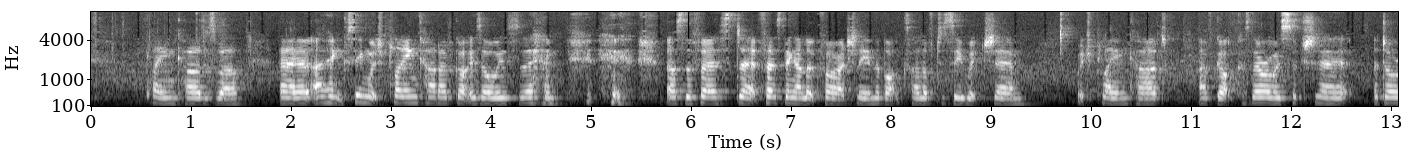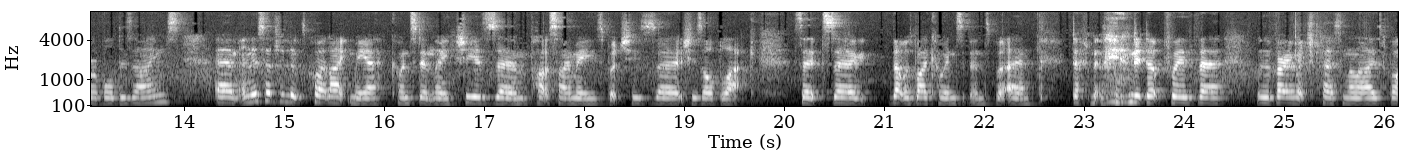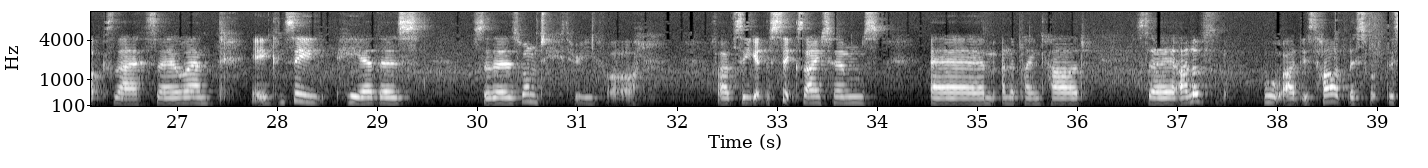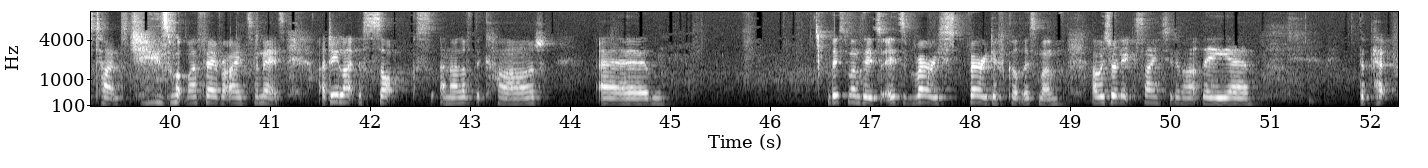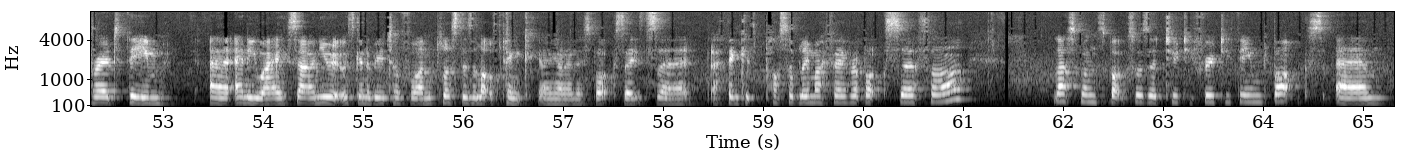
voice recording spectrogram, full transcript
playing card as well. Uh, I think seeing which playing card I've got is always um, that's the first uh, first thing I look for actually in the box. I love to see which um, which playing card I've got because they're always such uh, adorable designs. Um, and this actually looks quite like Mia, coincidentally. She is um, part Siamese, but she's uh, she's all black. So it's uh, that was by coincidence, but um, definitely ended up with uh, with a very much personalised box there. So um, yeah, you can see here there's so there's one, two, three, four, five. So you get the six items um, and the playing card. So I love Ooh, it's hard this this time to choose what my favourite item is. I do like the socks and I love the card. Um, this month is it's very very difficult this month. I was really excited about the uh, the Pet Parade theme uh, anyway, so I knew it was going to be a tough one. Plus, there's a lot of pink going on in this box, so it's uh, I think it's possibly my favourite box so far. Last month's box was a Tutti Frutti themed box. Um,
